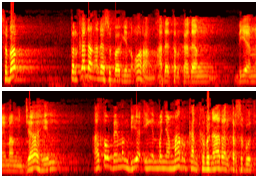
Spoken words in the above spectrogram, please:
Sebab terkadang ada sebagian orang, ada terkadang dia memang jahil atau memang dia ingin menyamarkan kebenaran tersebut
